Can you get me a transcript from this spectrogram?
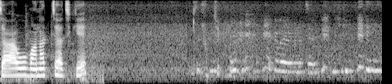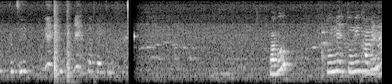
চা ও বানাচ্ছে আজকে। বাবু তুমি তুমি খাবে না?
